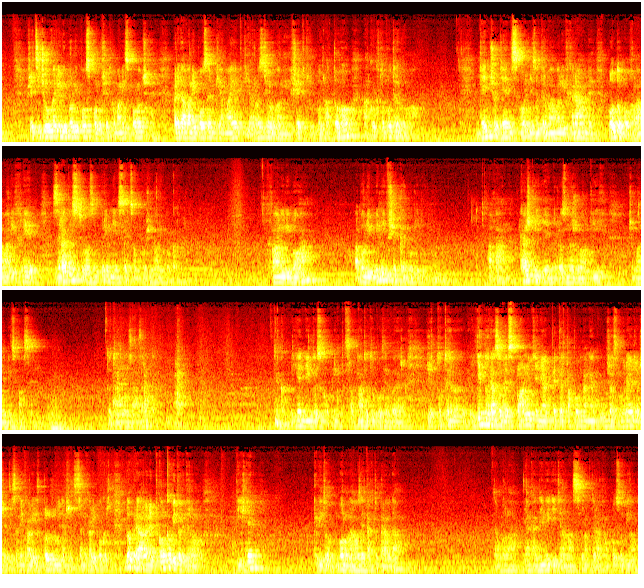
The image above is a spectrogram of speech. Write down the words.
Všetci, čo uverili, boli pospolu, všetko mali spoločné. Predávali pozemky a majetky a rozdielovali ich všetky podľa toho, ako kto potreboval. Deň čo deň svorne zotrvávali v chráme, po domoch lámali chlieb, s radosťou a s úprimným srdcom požívali pokoj. Chválili Boha a boli milí všetkému ľudu. A Pán každý deň rozmnožoval tých, čo mali byť spasení. Toto nie zázrak. Tak je niekto schopný sa na toto pozrieť, že toto je jednorazové splanutie, nejak Peter tam povedal nejakú úžasnú reč a všetci sa nechali zblbnúť a všetci sa nechali pokrčiť. Dobre, ale koľko by to vydržalo? Týždeň? Keby to bolo naozaj takto pravda? Tam bola nejaká neviditeľná sila, ktorá tam pôsobila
